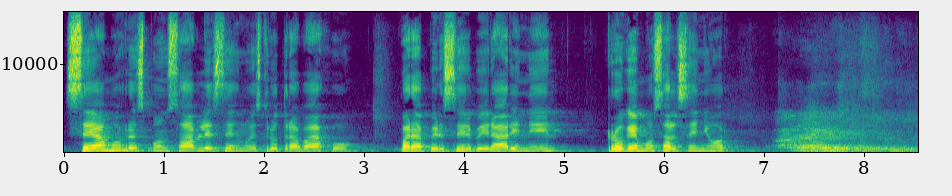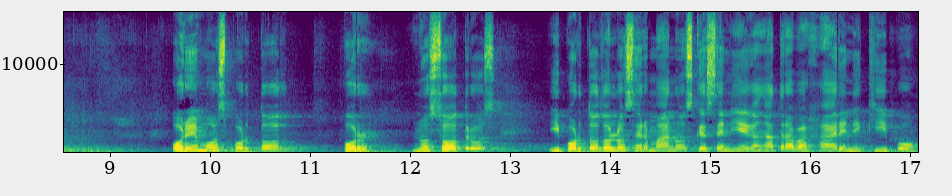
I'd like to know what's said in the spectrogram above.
seamos responsables en nuestro trabajo para perseverar en él. Roguemos al Señor. Oremos por todo por nosotros y por todos los hermanos que se niegan a trabajar en equipo,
